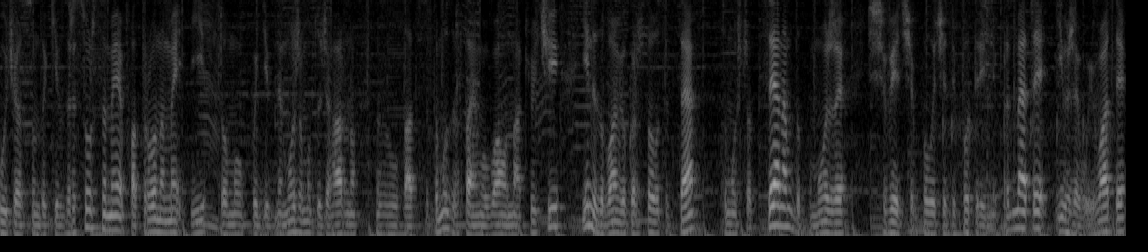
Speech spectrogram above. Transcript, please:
кучу сундуків з ресурсами, патронами і тому подібне. Можемо дуже гарно залутатися. Тому звертаємо увагу на ключі і не забуваємо використовувати це, тому що це нам допоможе швидше отримати потрібні предмети і вже воювати,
